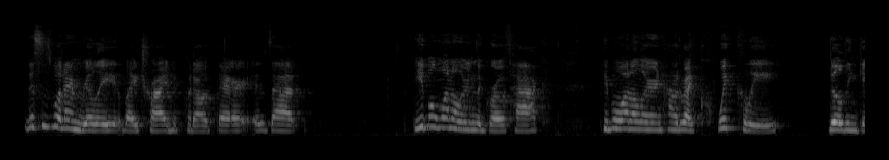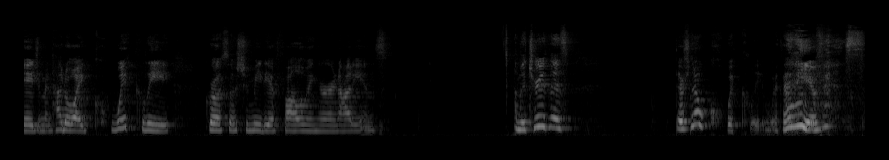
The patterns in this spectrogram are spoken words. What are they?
This is what I'm really like trying to put out there is that people want to learn the growth hack. People want to learn how do I quickly build engagement? How do I quickly grow social media following or an audience. And the truth is, there's no quickly with any of this.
